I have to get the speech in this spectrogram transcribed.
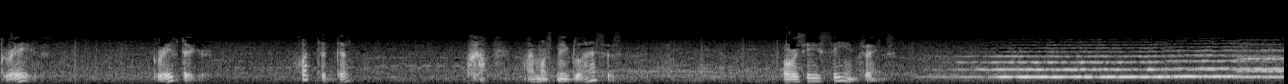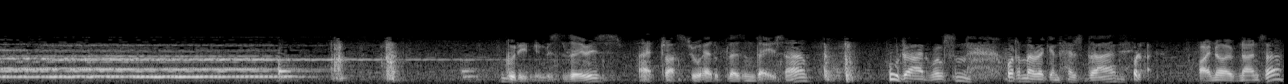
Grave. Grave digger? What the devil? Well, I must need glasses. Or is he seeing things? Mr. Davis. I trust you had a pleasant day, sir. Who died, Wilson? What American has died? Well, I know of none, sir.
